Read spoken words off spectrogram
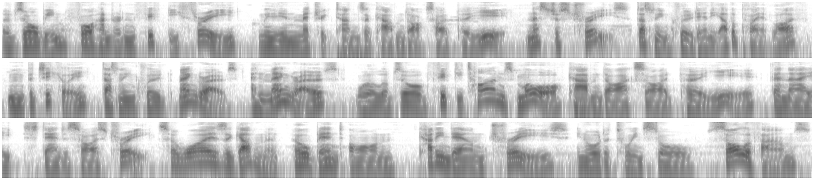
absorbing 453 million metric tons of carbon dioxide per year. And that's just trees. Doesn't include any other plant life, and particularly doesn't include mangroves. And mangroves will absorb 50 times more carbon dioxide per year than a standard sized tree. So why is the government hell bent on cutting down trees in order to install solar farms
